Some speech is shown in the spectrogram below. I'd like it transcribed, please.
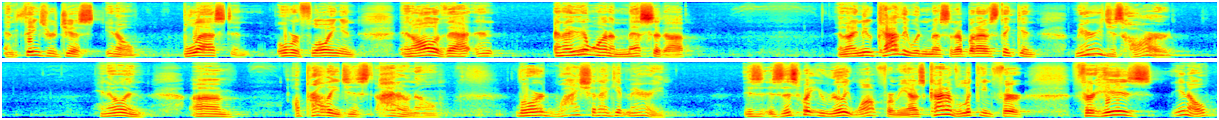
and things were just, you know, blessed and overflowing and, and all of that. And, and I didn't want to mess it up. And I knew Kathy wouldn't mess it up, but I was thinking, marriage is hard. You know, and um, I'll probably just, I don't know, Lord, why should I get married? Is, is this what you really want for me? I was kind of looking for, for his, you know,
